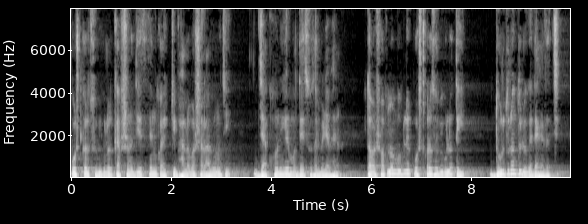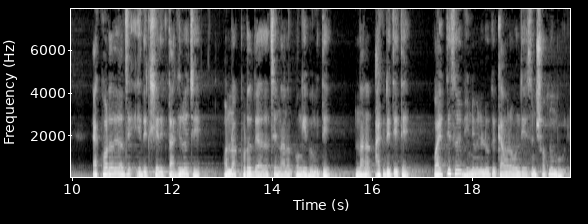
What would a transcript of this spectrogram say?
পোস্ট করা ছবিগুলোর ক্যাপশনে দিয়েছেন কয়েকটি ভালোবাসার আভিমুচি যা ক্ষণিকের মধ্যে সোশ্যাল মিডিয়া ভেড়া তবে স্বপ্ন বুবলির পোস্ট করা ছবিগুলোতেই দূর দূরান্ত লুকে দেখা যাচ্ছে। এক ফটো দেওয়া যাচ্ছে এদিক সেদিক তাকিয়ে রয়েছে, অন্য এক ফটো দেওয়া যাচ্ছে নানান অঙ্গি ভঙ্গিতে নানান আকৃতিতে। কয়েকটি ছবি ভিন্ন ভিন্ন লোকে ক্যামেরাবন্দি দিয়েছেন স্বপ্ন বুবলি।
